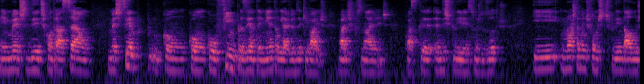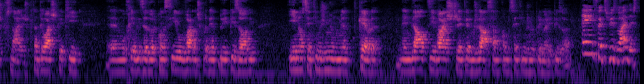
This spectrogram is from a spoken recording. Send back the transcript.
em momentos de descontração, mas sempre com, com, com o fim presente em mente. Aliás, vemos aqui vários, vários personagens quase que a despedirem-se uns dos outros. E nós também nos fomos despedindo de alguns personagens. Portanto, eu acho que aqui um, o realizador conseguiu levar-nos para dentro do episódio e não sentimos nenhum momento de quebra, nem de altos e baixos em termos de ação, como sentimos no primeiro episódio. Em efeitos visuais, este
